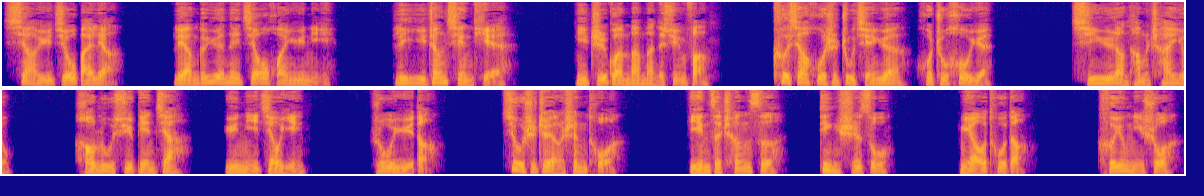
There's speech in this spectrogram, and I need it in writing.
下余九百两，两个月内交还于你，立一张欠帖，你只管慢慢的寻房。”客下或是住前院，或住后院，其余让他们差用，好陆续变价与你交银。如玉道：“就是这样甚妥，银子成色定十足。”苗秃道：“何用你说？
